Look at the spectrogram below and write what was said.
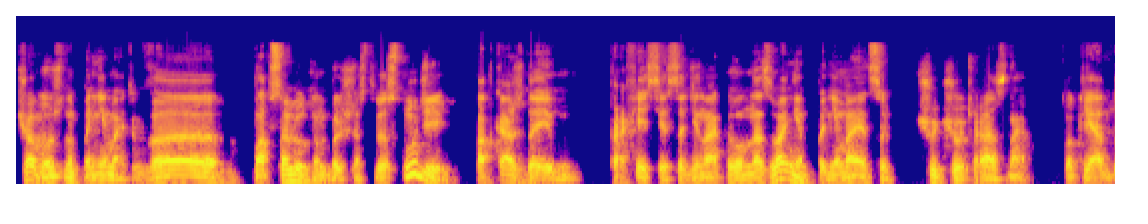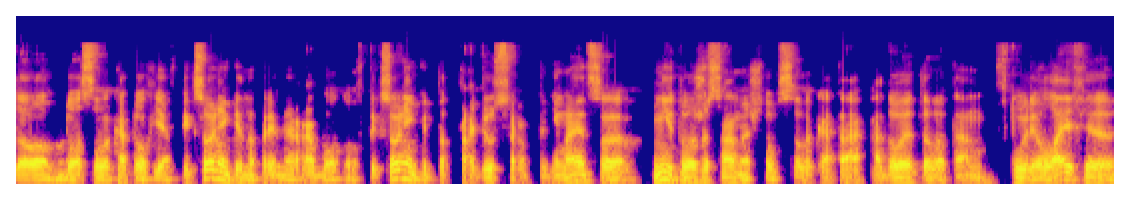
что нужно понимать? В, в абсолютном большинстве студий под каждой профессией с одинаковым названием понимается чуть-чуть разное. Вот я до, до СВК-тов, я в Пиксонике, например, работал. В Пиксонике под продюсером понимается не то же самое, что в СВК, а до этого там в Туре Лайфе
